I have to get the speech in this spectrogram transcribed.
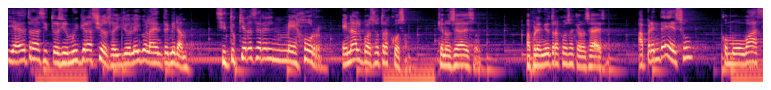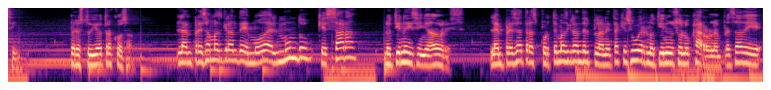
Y hay otra situación muy graciosa y yo le digo a la gente, mira, si tú quieres ser el mejor en algo, haz otra cosa que no sea eso. Aprende otra cosa que no sea eso. Aprende eso como base, pero estudia otra cosa. La empresa más grande de moda del mundo, que es Sara, no tiene diseñadores. La empresa de transporte más grande del planeta que es Uber no tiene un solo carro. La empresa de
